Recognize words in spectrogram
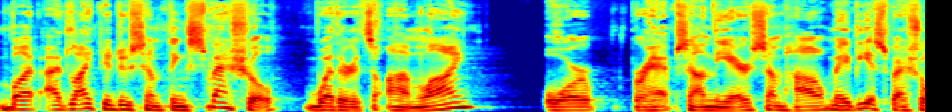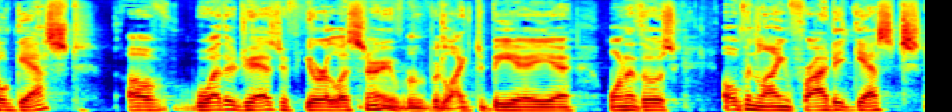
But I'd like to do something special, whether it's online or perhaps on the air somehow, maybe a special guest of Weather Jazz. If you're a listener, would like to be a uh, one of those open line Friday guests,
